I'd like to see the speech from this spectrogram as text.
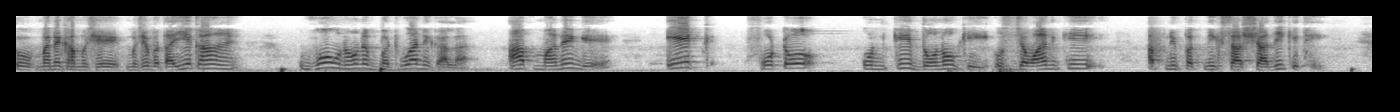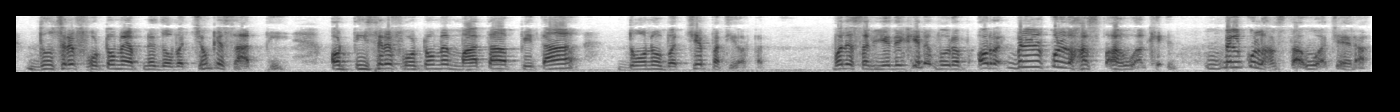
तो मैंने कहा, मुझे मुझे बताइए कहाँ है? वो उन्होंने बटुआ निकाला। आप मानेंगे, एक फ़ोटो उनकी, दोनों की, उस जवान की अपनी पत्नी के साथ शादी की थी, दूसरे फ़ोटो में अपने दो बच्चों के साथ थी, और तीसरे फ़ोटो में माता, पिता, दोनों बच्चे, पति और पत्नी। बोले, सर, ये देखिए ना पूरा और बिल्कुल हंसता हुआ बिल्कुल हंसता हुआ चेहरा।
